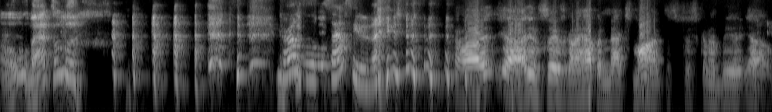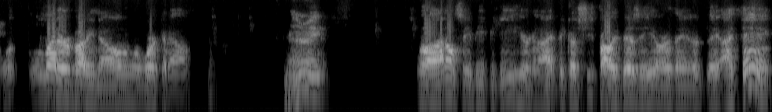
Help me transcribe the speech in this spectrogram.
Oh, that's a little. Carl's a little sassy tonight. uh, yeah, I didn't say it was going to happen next month. It's just going to be, yeah, we'll, we'll, let everybody know and we'll work it out. All right. Well, I don't see BPD here tonight because she's probably busy, or they, they I think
